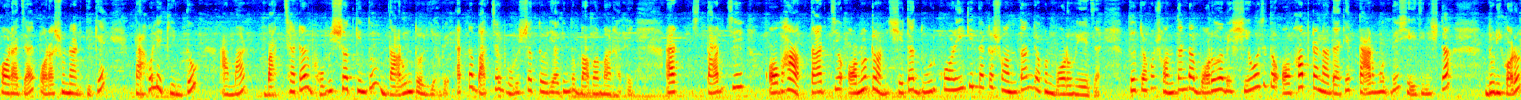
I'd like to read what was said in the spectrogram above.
করা যায় পড়াশোনার দিকে, তাহলে কিন্তু আমার বাচ্চাটার ভবিষ্যৎ কিন্তু দারুণ তৈরি হবে। একটা বাচ্চার ভবিষ্যৎ তৈরি হয় কিন্তু বাবা মার হাতে। আর তার যে অভাব, তার যে অনটন, সেটা দূর করেই কিন্তু একটা সন্তান যখন বড় হয়ে যায়। তো যখন সন্তানটা বড় হবে, সেও যাতে অভাবটা না দেখে, তার মধ্যে সেই জিনিসটা দূরীকরণ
